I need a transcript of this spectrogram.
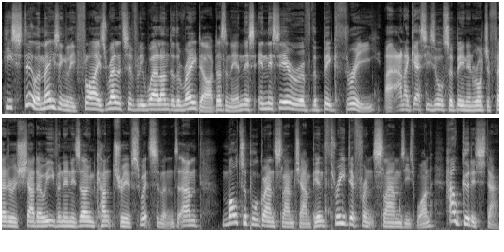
he still amazingly flies relatively well under the radar, doesn't he? In this in this era of the big three, and I guess he's also been in Roger Federer's shadow, even in his own country of Switzerland. Um, multiple Grand Slam champion, three different slams he's won. How good is Stan?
